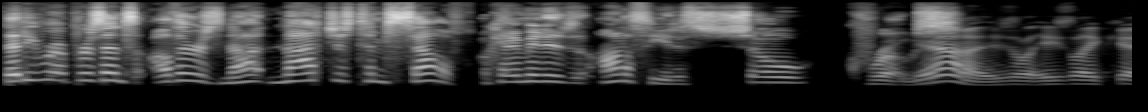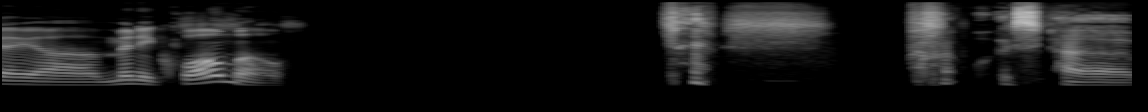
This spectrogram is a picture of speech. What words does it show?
that he represents others, not not just himself. Okay, I mean, it is, honestly, it is so gross. Yeah, he's like, he's like a uh, mini Cuomo. Uh,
